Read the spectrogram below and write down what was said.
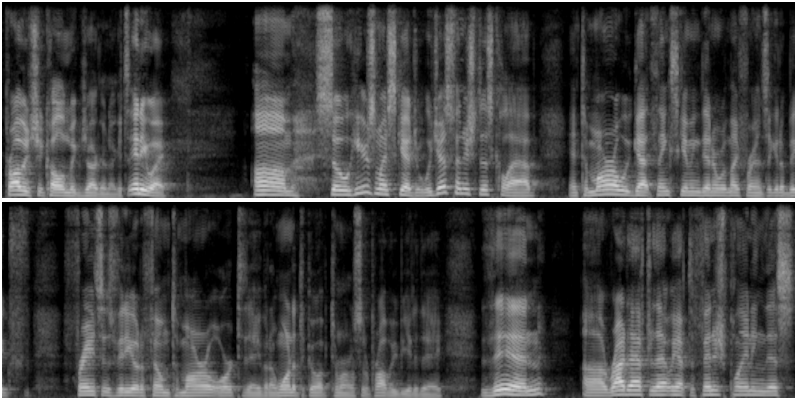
probably should call him McJuggernuggets. Anyway, um, so here's my schedule. We just finished this collab, and tomorrow we've got Thanksgiving dinner with my friends. I got a big Francis video to film tomorrow or today, but I want it to go up tomorrow, so it'll probably be today. Then, uh, right after that, we have to finish planning this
